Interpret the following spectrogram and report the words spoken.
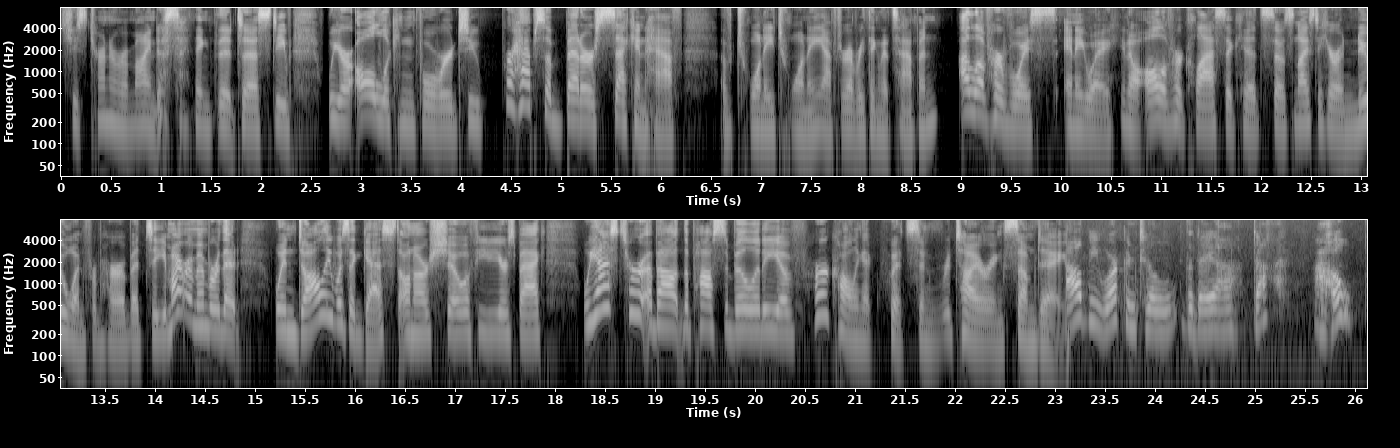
She's trying to remind us, I think, that, uh, Steve, we are all looking forward to perhaps a better second half of 2020 after everything that's happened. I love her voice anyway, you know, all of her classic hits. So it's nice to hear a new one from her. But uh, you might remember that when Dolly was a guest on our show a few years back, we asked her about the possibility of her calling it quits and retiring someday. I'll be working till the day I die. I hope.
